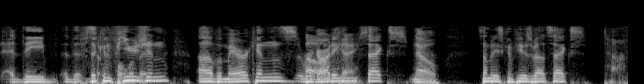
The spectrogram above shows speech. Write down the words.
the the, so the confusion of, Americans regarding Oh, okay. sex. No, somebody's confused about sex. Tough.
